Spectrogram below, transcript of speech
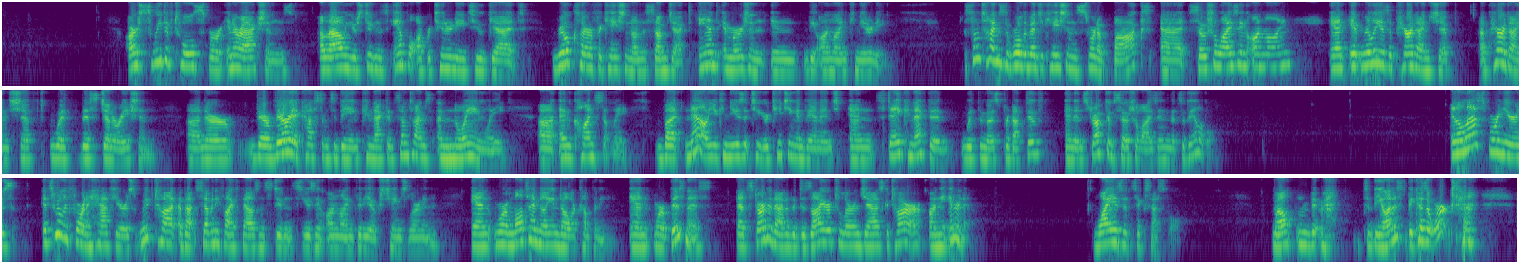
Our suite of tools for interactions allow your students ample opportunity to get real clarification on the subject and immersion in the online community sometimes the world of education sort of box at socializing online, and it really is a paradigm shift, a paradigm shift with this generation. Uh, they're they're very accustomed to being connected, sometimes annoyingly, uh, and constantly. But now you can use it to your teaching advantage and stay connected with the most productive and instructive socializing that's available. In the last four years, it's really four and a half years, we've taught about 75,000 students using online video exchange learning. And we're a multi-million dollar company. And we're a business that started out of the desire to learn jazz guitar on the internet. Why is it successful? Well, to be honest, because it works.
